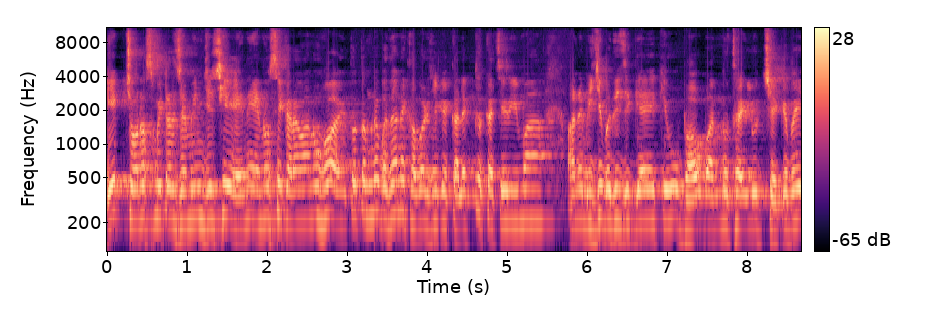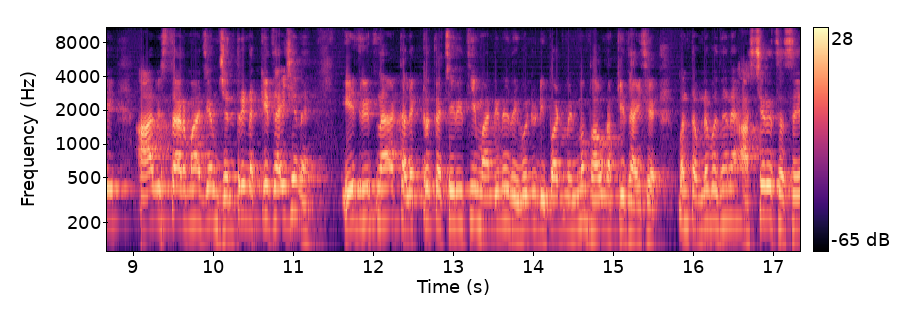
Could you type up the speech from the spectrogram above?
એક ચોરસ મીટર જમીન જે છે એને એનઓસી કરાવવાનું હોય તો તમને બધાને ખબર છે કે કલેક્ટર કચેરીમાં અને બીજી બધી જગ્યાએ કેવું ભાવ બાંધનું થયેલું જ છે કે ભાઈ, આ વિસ્તારમાં જેમ જંત્રી નક્કી થાય છે ને, એ જ રીતના કલેક્ટર કચેરીથી માંડીને રેવન્યુ ડિપાર્ટમેન્ટમાં ભાવ નક્કી થાય છે. પણ તમને બધાને આશ્ચર્ય થશે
